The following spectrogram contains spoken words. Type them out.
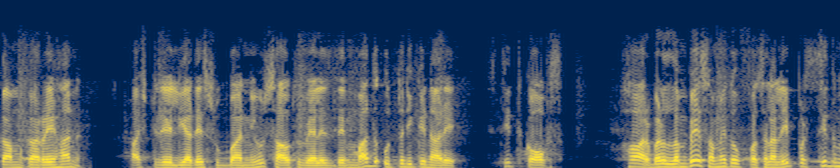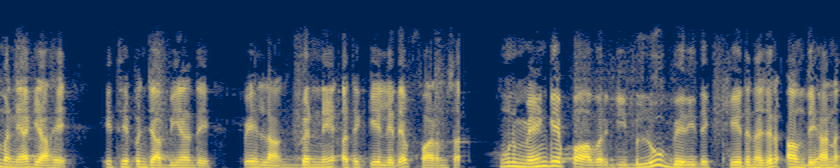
ਕੰਮ ਕਰ ਰਹੇ ਹਨ। ਆਸਟ੍ਰੇਲੀਆ ਦੇ ਸੂਬਾ ਨਿਊ ਸਾਊਥ ਵੇਲਜ਼ ਦੇ ਮੱਧ ਉੱਤਰੀ ਕਿਨਾਰੇ ਸਥਿਤ ਕੌਫਸ ਹਾਰਬਰ ਲੰਬੇ ਸਮੇਂ ਤੋਂ ਫਸਲਾਂ ਲਈ ਪ੍ਰਸਿੱਧ ਮੰਨਿਆ ਗਿਆ ਹੈ। ਇੱਥੇ ਪੰਜਾਬੀਆਂ ਦੇ ਪਹਿਲਾਂ ਗੰਨੇ ਅਤੇ ਕੇਲੇ ਦੇ ਫਾਰਮ ਸਨ। ਹੁਣ ਮਹਿੰਗੇ ਭਾਅ ਵਰਗੀ ਬਲੂਬੇਰੀ ਦੇ ਖੇਤ ਨਜ਼ਰ ਆਉਂਦੇ ਹਨ।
